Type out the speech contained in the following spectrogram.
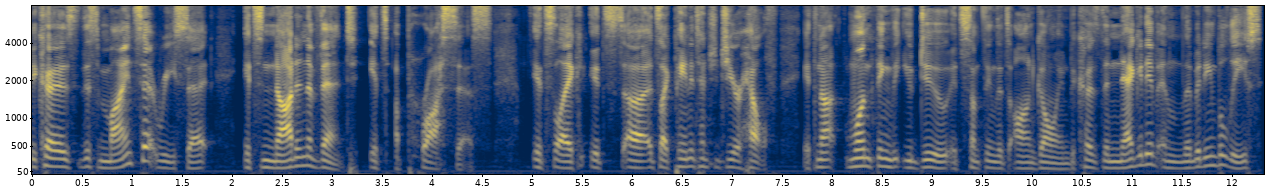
because this mindset reset it's not an event it's a process it's like it's uh, it's like paying attention to your health. It's not one thing that you do; it's something that's ongoing. Because the negative and limiting beliefs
